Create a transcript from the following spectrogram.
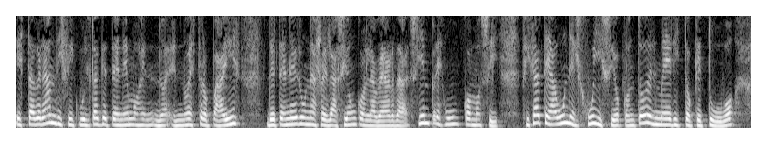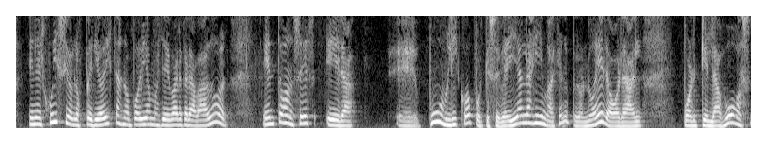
esta gran dificultad que tenemos en, nuestro país de tener una relación con la verdad. Siempre es un como si. Fíjate, aún el juicio, con todo el mérito que tuvo, en el juicio los periodistas no podíamos llevar grabador. Entonces era eh, público, porque se veían las imágenes, pero no era oral, porque la voz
